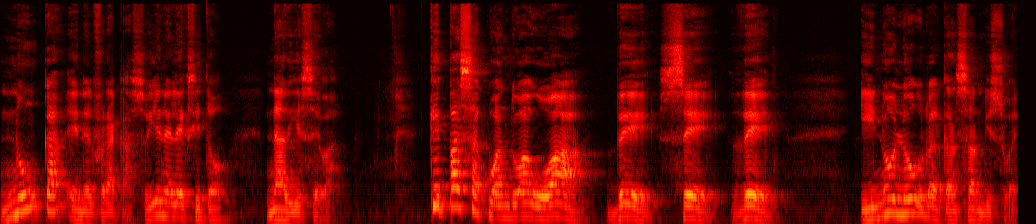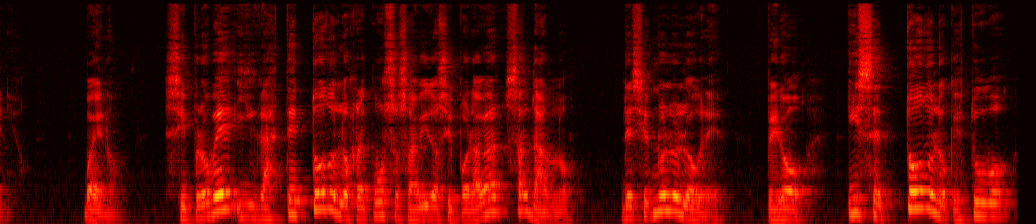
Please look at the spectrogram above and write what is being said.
nunca en el fracaso. Y en el éxito nadie se va. ¿Qué pasa cuando hago A, B, C, D y no logro alcanzar mi sueño? Bueno, si probé y gasté todos los recursos habidos y por haber, saldarlo. Decir, no lo logré, pero hice todo lo que estuvo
